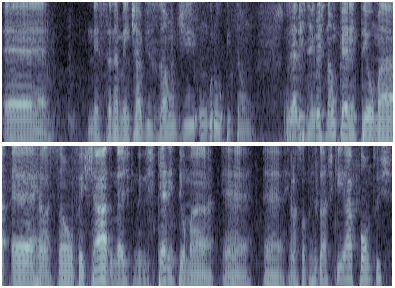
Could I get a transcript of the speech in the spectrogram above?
é, necessariamente a visão de um grupo. Então, mulheres negras não querem ter uma é, relação fechada, mulheres negras querem ter uma é, é, relação fechada. Acho que há pontos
